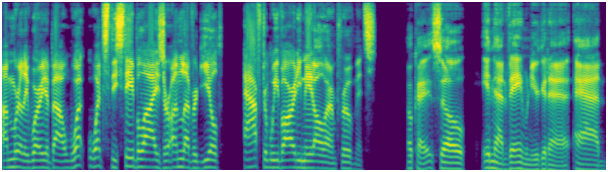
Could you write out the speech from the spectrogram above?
I'm really worried about what what's the stabilized or unlevered yield after we've already made all our improvements. Okay, so in that vein, when you're going to add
